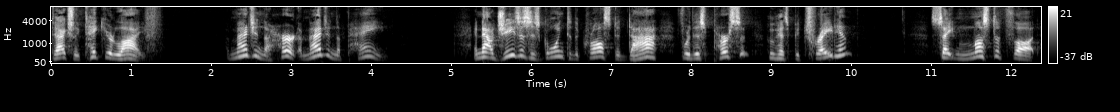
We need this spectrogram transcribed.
to actually take your life. Imagine the hurt, imagine the pain. And now Jesus is going to the cross to die for this person who has betrayed him. Satan must have thought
